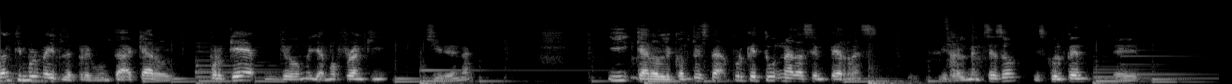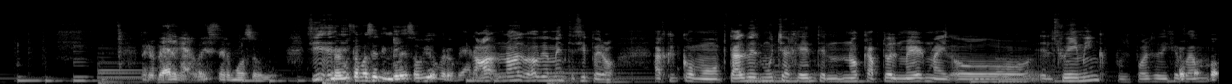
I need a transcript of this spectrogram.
Frankie Mermaid le pregunta a Carol, ¿por qué yo me llamo Frankie Sirena? Y Carol le contesta, porque tú nadas en perras. Literalmente es eso, disculpen. eh, pero verga, güey, es hermoso, güey. Sí, Me eh, gusta más el inglés, obvio, pero verga. No, no, obviamente sí, pero aquí como tal vez mucha gente no captó el mermaid o el swimming, pues por eso dije, vamos,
